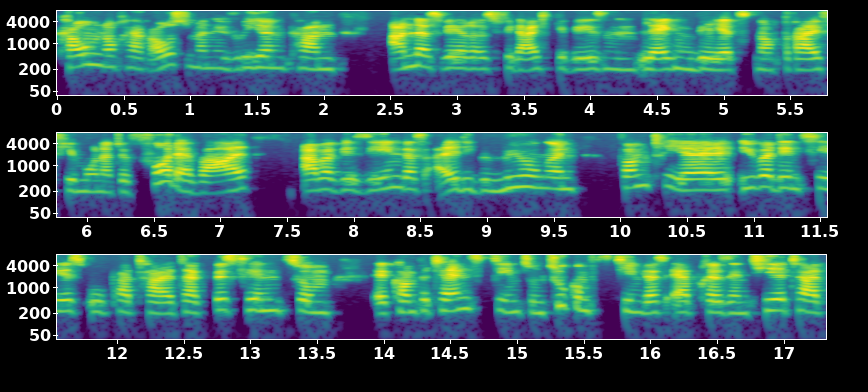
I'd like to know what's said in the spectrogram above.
kaum noch herausmanövrieren kann. Anders wäre es vielleicht gewesen, lägen wir jetzt noch drei, vier Monate vor der Wahl. Aber wir sehen, dass all die Bemühungen vom Triell über den CSU-Parteitag bis hin zum Kompetenzteam, zum Zukunftsteam, das er präsentiert hat,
